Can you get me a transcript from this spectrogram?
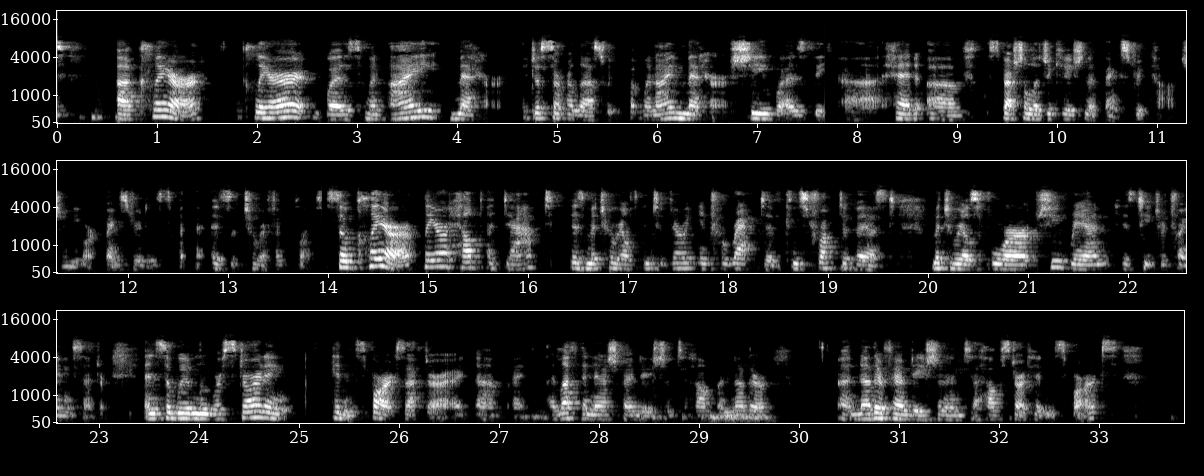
uh, Claire, Claire was when I met her. I just saw her last week, but when I met her, she was the uh, head of special education at Bank Street College in New York. Bank Street is, is a terrific place. So Claire, Claire helped adapt his materials into very interactive, constructivist materials for, she ran his teacher training center. And so when we were starting Hidden Sparks after I, um, I, I left the Nash Foundation to help another another foundation and to help start Hidden Sparks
